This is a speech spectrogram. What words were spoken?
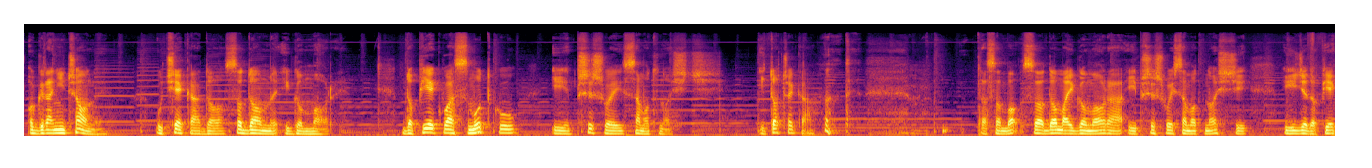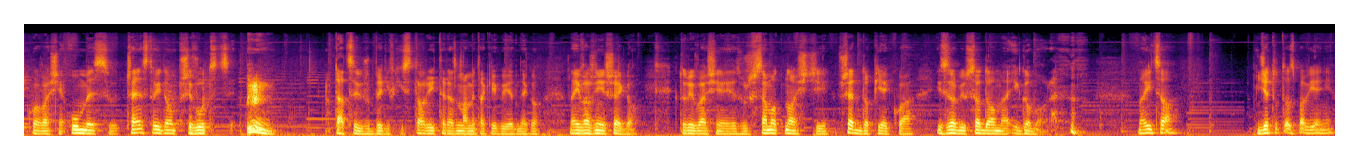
ograniczony, ucieka do Sodomy i Gomory, do piekła smutku i przyszłej samotności. I to czeka. Ta Sodoma i Gomora i przyszłość samotności i idzie do piekła właśnie umysł. Często idą przywódcy. Tacy już byli w historii, teraz mamy takiego jednego najważniejszego, który właśnie jest już w samotności, wszedł do piekła i zrobił Sodomę i Gomorę. No i co? Gdzie tu to zbawienie?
